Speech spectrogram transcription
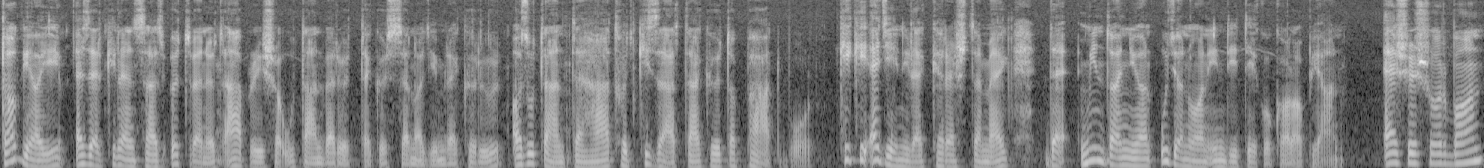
Tagjai 1955 áprilisa után verődtek össze Nagy Imre körül, azután tehát, hogy kizárták őt a pártból. Kiki egyénileg kereste meg, de mindannyian ugyanolyan indítékok alapján. Elsősorban,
